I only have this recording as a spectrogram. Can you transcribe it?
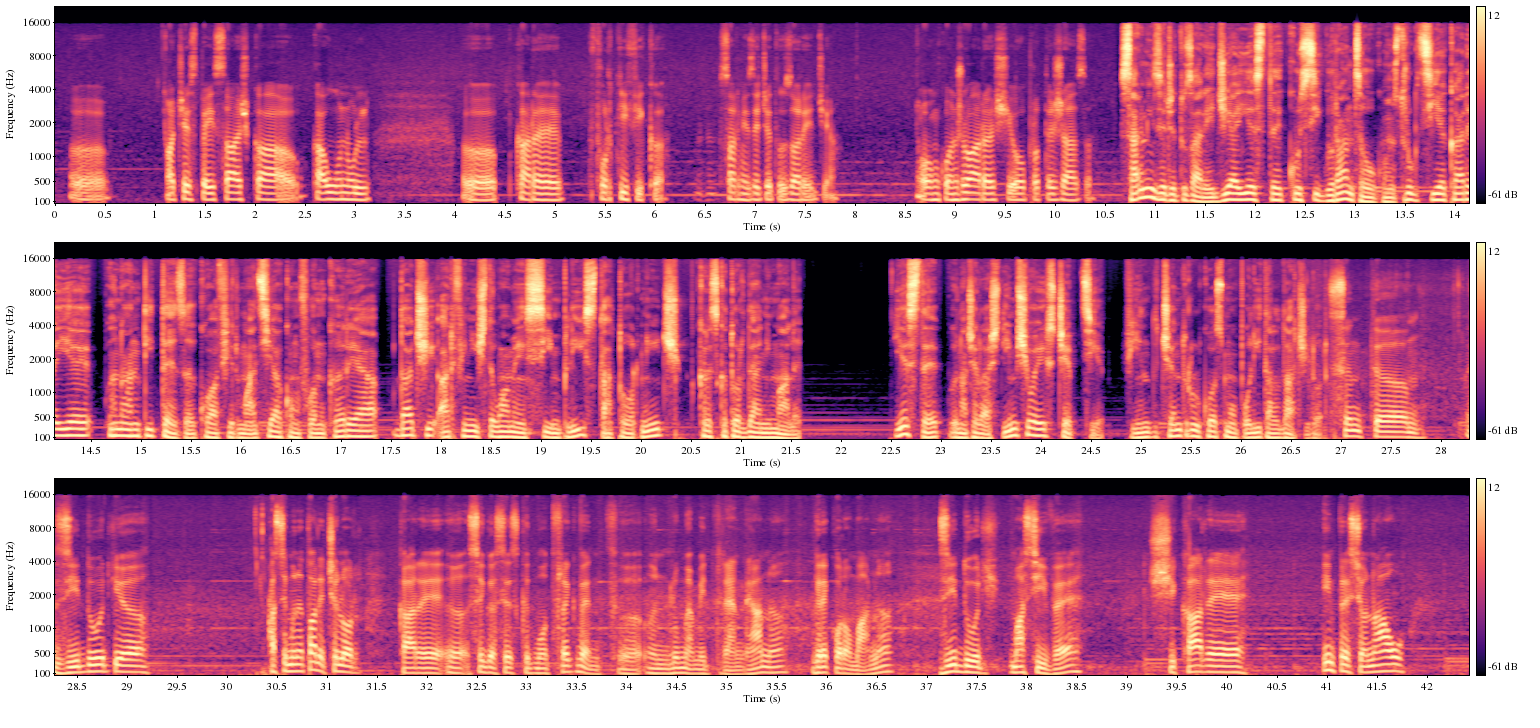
acest peisaj ca, ca unul uh, care fortifică Sarmizegetuza regia. O înconjoară și o protejează. Sarmizegetuza regia este cu siguranță o construcție care e în antiteză cu afirmația conform căreia dacii ar fi niște oameni simpli, statornici, crescători de animale. Este, în același timp, și o excepție, fiind centrul cosmopolit al dacilor. Sunt uh, ziduri uh, asemănătoare celor care uh, se găsesc în mod frecvent uh, în lumea mediteraneană, greco-romană, ziduri masive și care impresionau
